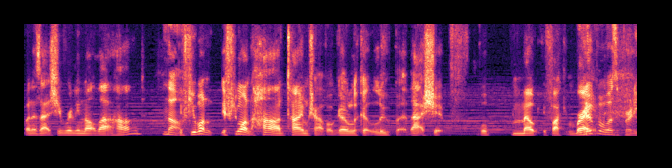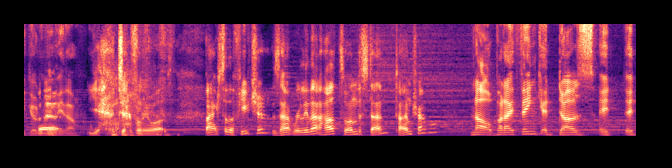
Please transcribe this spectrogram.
when it's actually really not that hard. No. If you want, if you want hard time travel, go look at Looper. That shit will melt your fucking brain. Looper was a pretty good uh, movie, though. Yeah, definitely was. Back to the Future is that really that hard to understand? Time travel? No, but I think it does. It it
